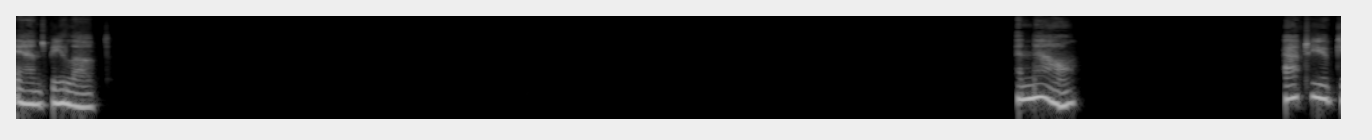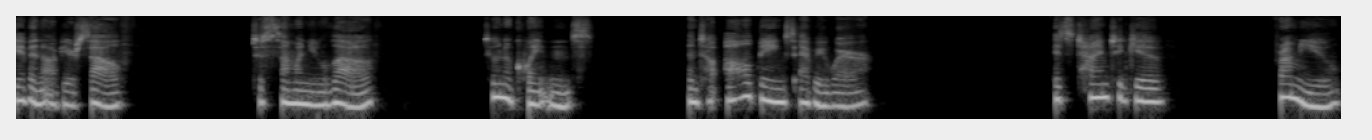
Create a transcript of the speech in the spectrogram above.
and be loved. And now, after you've given of yourself to someone you love, to an acquaintance, and to all beings everywhere, it's time to give from you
